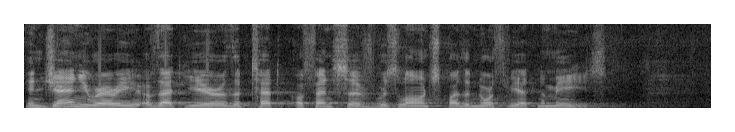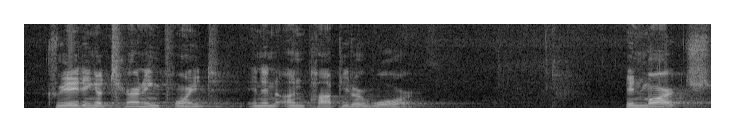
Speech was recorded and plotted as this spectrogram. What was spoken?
In January of that year, the Tet Offensive was launched by the North Vietnamese, creating a turning point in an unpopular war. In March,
